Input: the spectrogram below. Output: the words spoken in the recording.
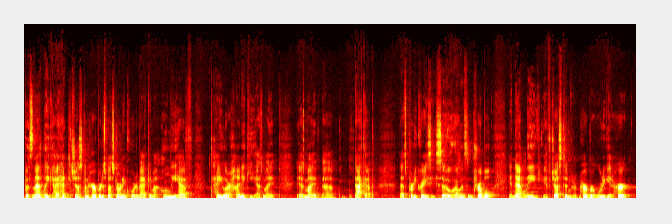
But in that league, I had Justin Herbert as my starting quarterback, and I only have Taylor Heinicke as my as my uh, backup. That's pretty crazy. So I was in trouble in that league if Justin Herbert were to get hurt.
